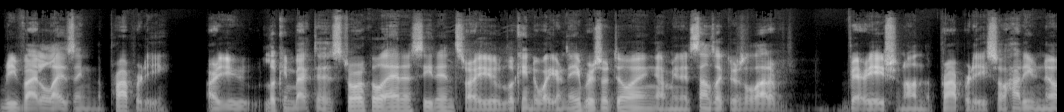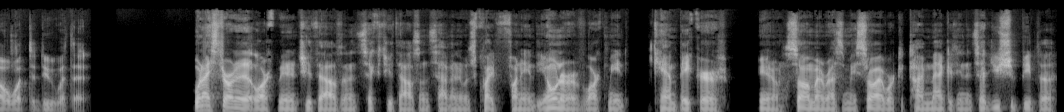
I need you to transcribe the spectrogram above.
revitalizing the property, are you looking back to historical antecedents? Are you looking to what your neighbors are doing? I mean, it sounds like there's a lot of variation on the property. So how do you know what to do with it? When I started at Larkmead in 2006, 2007, it was quite funny. The owner of Larkmead Cam Baker, you know, saw my resume, saw I worked at Time Magazine, and said, "You should be the.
